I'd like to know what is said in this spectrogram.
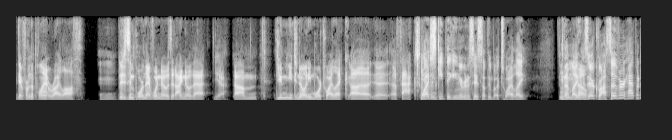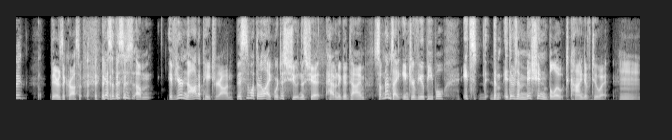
they're from the planet Ryloth. Mhm. It is important that everyone knows that I know that. yeah. Um, do you need to know any more Twi'lek uh, uh, uh, facts? Well, I Kevin? just keep thinking you're going to say something about Twilight, and. I'm like, No. is there a crossover happening? there's a crossover. yeah, so this is um if you're not a Patreon, this is what they're like. We're just shooting this shit, having a good time. Sometimes I interview people. It's the, the there's a mission bloat kind of to it, Hmm.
